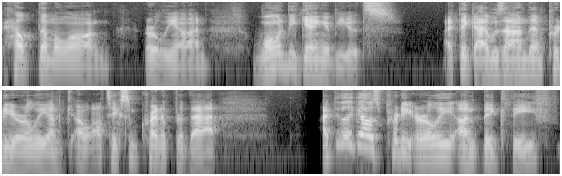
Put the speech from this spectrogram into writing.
helped them along early on. One would be Gang of Youths. I think I was on them pretty early. I'm, I'll take some credit for that. I feel like I was pretty early on Big Thief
